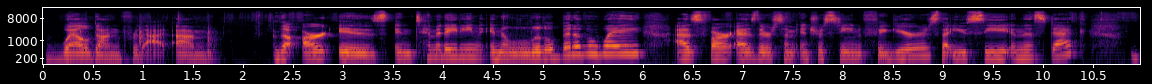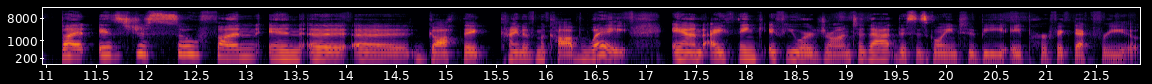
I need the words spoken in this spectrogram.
well done for that. Um, the art is intimidating in a little bit of a way as far as there's some interesting figures that you see in this deck but it's just so fun in a, a, gothic kind of macabre way. And I think if you are drawn to that, this is going to be a perfect deck for you.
